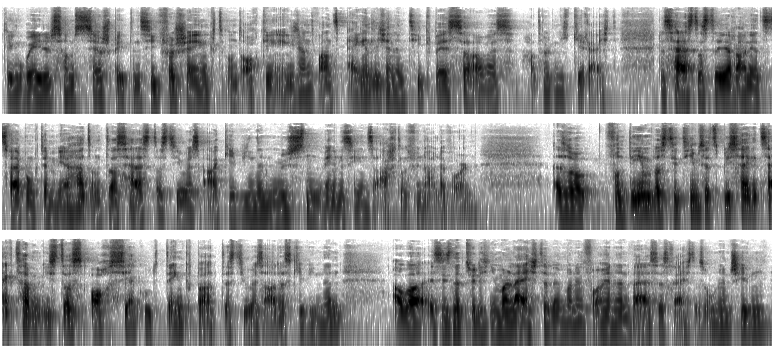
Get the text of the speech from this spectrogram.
Gegen Wales haben sie sehr spät den Sieg verschenkt und auch gegen England waren es eigentlich einen Tick besser, aber es hat halt nicht gereicht. Das heißt, dass der Iran jetzt zwei Punkte mehr hat und das heißt, dass die USA gewinnen müssen, wenn sie ins Achtelfinale wollen. Also von dem, was die Teams jetzt bisher gezeigt haben, ist das auch sehr gut denkbar, dass die USA das gewinnen. Aber es ist natürlich immer leichter, wenn man im Vorhinein weiß, es reicht als Unentschieden.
